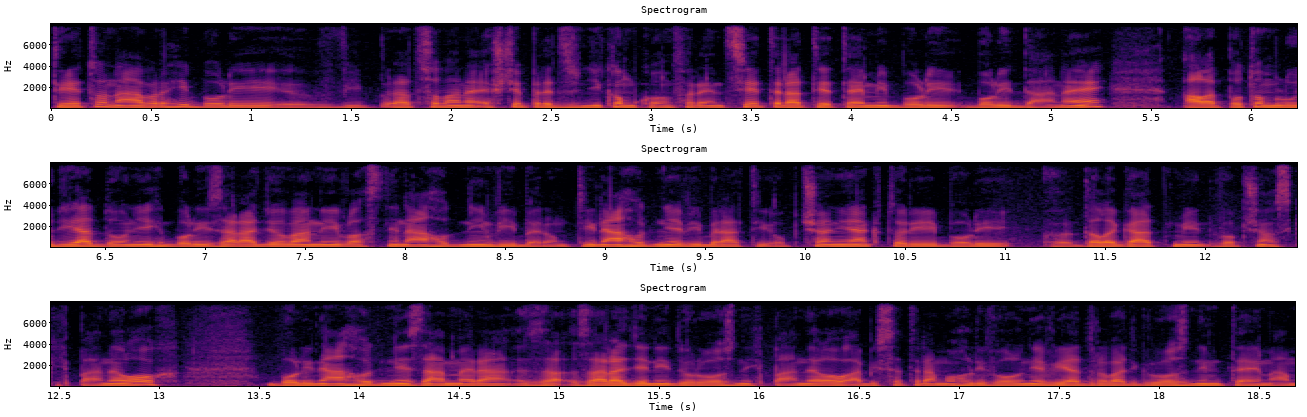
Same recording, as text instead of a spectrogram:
Tieto návrhy boli vypracované ešte pred vznikom konferencie, teda tie témy boli, boli dané, ale potom ľudia do nich boli zaraďovaní vlastne náhodným výberom. Tí náhodne vybratí občania, ktorí boli e, delegátmi v občanských paneloch, boli náhodne zamera, za, zaradení do rôznych panelov, aby sa teda mohli voľne vyjadrovať k rôznym témam.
